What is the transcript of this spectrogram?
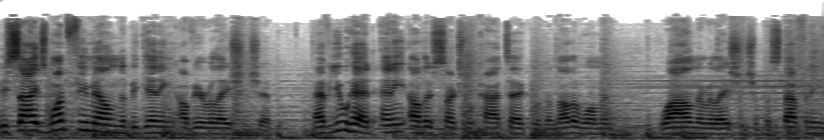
besides one female in the beginning of your relationship, have you had any other sexual contact with another woman while in a relationship with Stephanie?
